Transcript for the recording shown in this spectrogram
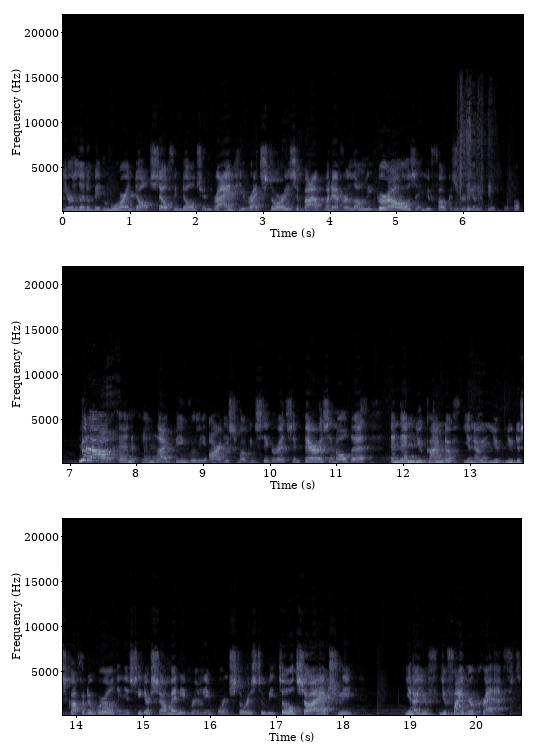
you're a little bit more indulged, self-indulgent, right? You write stories about whatever lonely girls, and you focus really on the people, you know, and and like being really arty, smoking cigarettes in Paris and all that. And then you kind of, you know, you you discover the world, and you see there's so many really important stories to be told. So I actually you know you you find your craft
